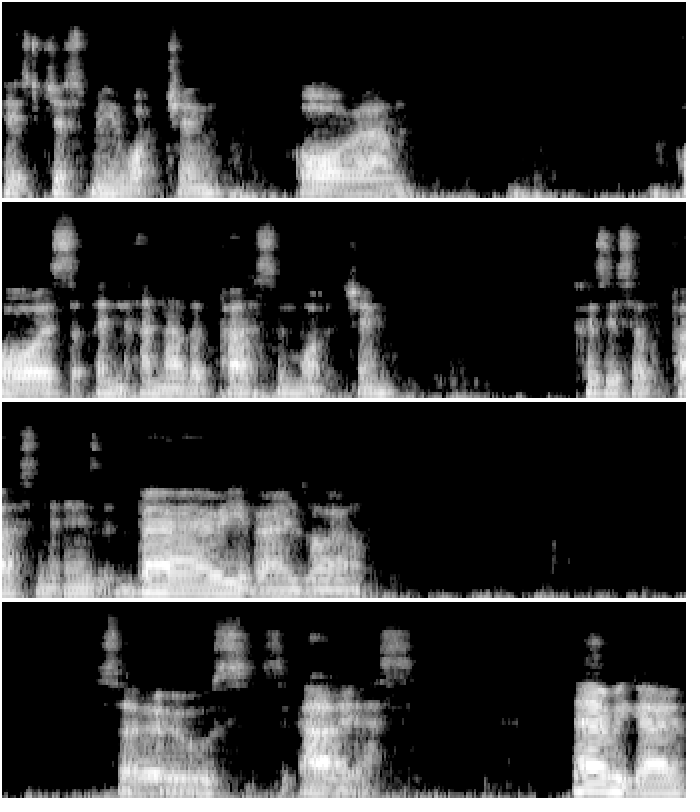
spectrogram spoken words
it's just me watching or um, or is an, another person watching because this other person is very very loyal So, ah, yes. There we go.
